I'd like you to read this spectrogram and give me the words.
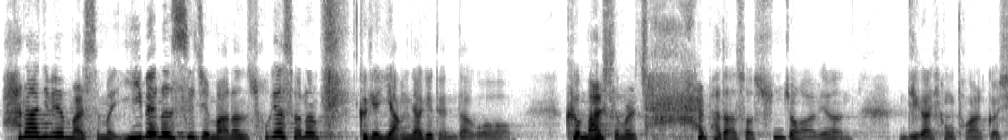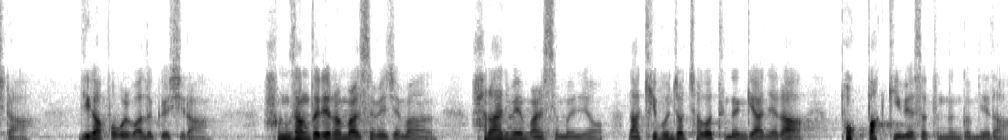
하나님의 말씀은 입에는 쓰지만은 속에서는 그게 양약이 된다고 그 말씀을 잘 받아서 순종하면 네가 형통할 것이라. 네가 복을 받을 것이라. 항상 드리는 말씀이지만 하나님의 말씀은요. 나 기분 좋자고 듣는 게 아니라 복 받기 위해서 듣는 겁니다.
